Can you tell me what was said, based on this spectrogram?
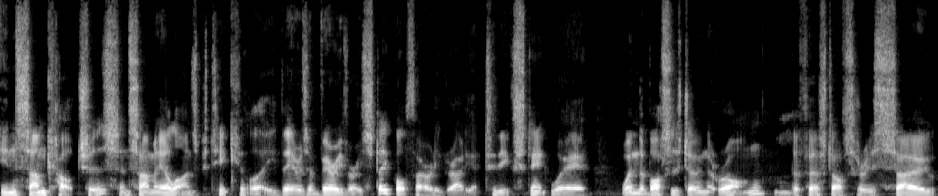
in some cultures and some airlines particularly, there is a very, very steep authority gradient to the extent where when the boss is doing it wrong, mm. the first officer is so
